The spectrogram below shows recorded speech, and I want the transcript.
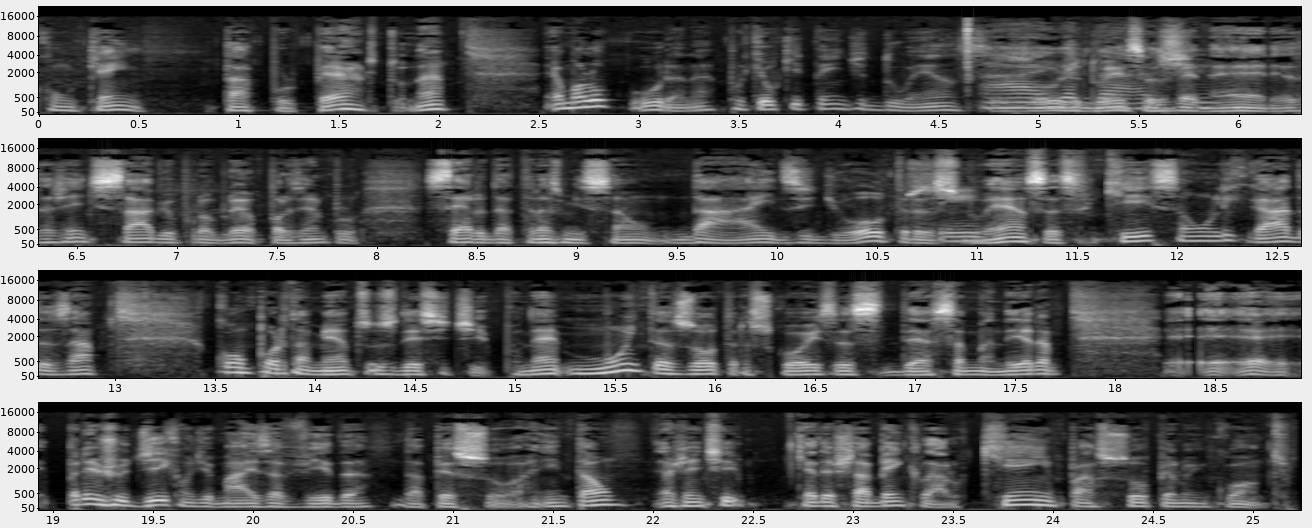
com quem está por perto, né? É uma loucura, né? Porque o que tem de doenças hoje, doenças venéreas, a gente sabe o problema, por exemplo, sério da transmissão da AIDS e de outras Sim. doenças que são ligadas a comportamentos desse tipo, né? Muitas outras coisas dessa maneira é, é, é prejudicam demais a vida da pessoa. Então, a gente quer deixar bem claro, quem passou pelo encontro,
